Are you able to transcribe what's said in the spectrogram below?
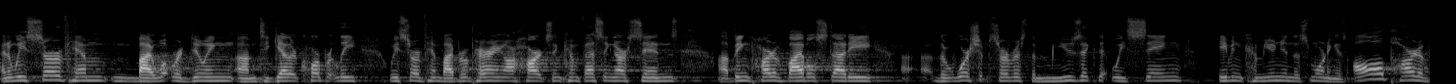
and we serve Him by what we're doing um, together corporately. We serve Him by preparing our hearts and confessing our sins, uh, being part of Bible study, uh, the worship service, the music that we sing, even communion this morning is all part of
